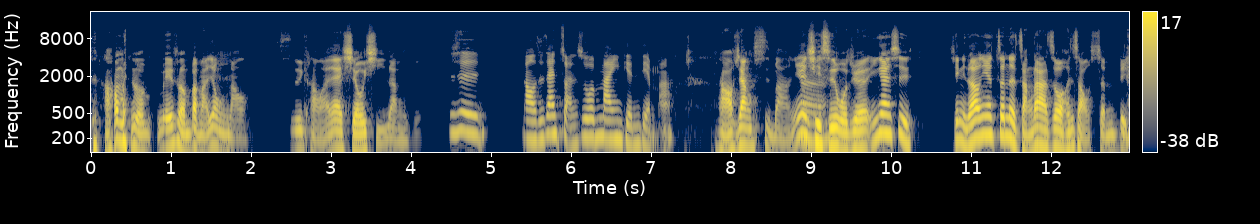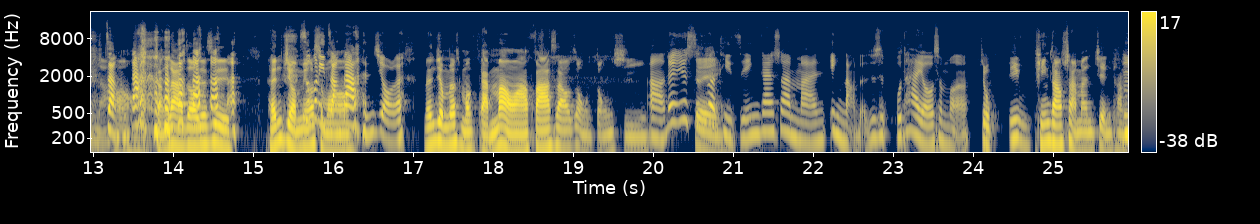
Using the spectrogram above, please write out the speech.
好像没什么没什么办法用脑思考，还在休息这样子。就是脑子在转速慢一点点嘛。好像是吧，因为其实我觉得应该是，其实你知道，因为真的长大之后很少生病了。长大长大之后就是很久没有什么。长大很久了。很久没有什么感冒啊、发烧这种东西。啊，对，因为师傅的体质应该算蛮硬朗的，就是不太有什么。就因平常算蛮健康的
